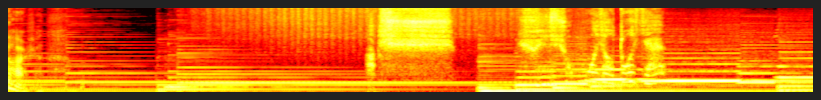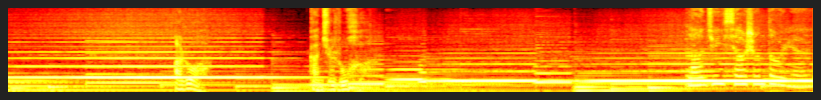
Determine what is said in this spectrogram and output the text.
这二人。嘘，云兄莫要多言。阿若，感觉如何？郎君箫声动人，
